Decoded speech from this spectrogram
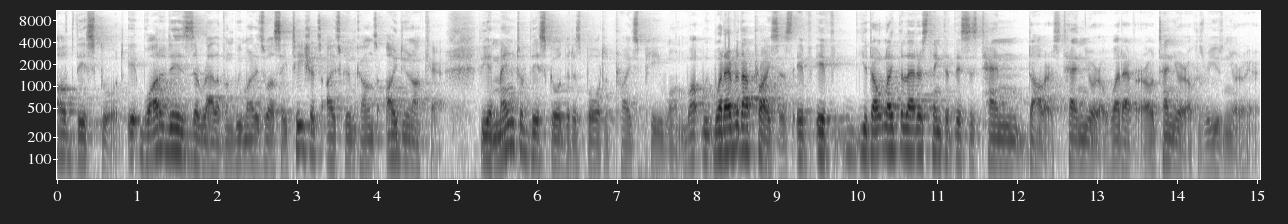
of this good, it, what it is is irrelevant. We might as well say t-shirts, ice cream cones. I do not care. The amount of this good that is bought at price P1, what, whatever that price is. If if you don't like the letters, think that this is ten dollars, ten euro, whatever, or ten euro because we're using euro here.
